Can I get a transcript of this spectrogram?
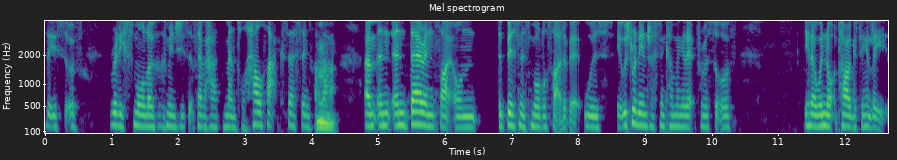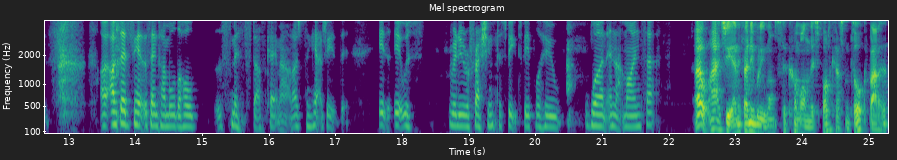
these sort of really small local communities that have never had mental health access, things like mm. that. Um, and and their insight on the business model side of it was it was really interesting coming at it from a sort of you know we're not targeting elites I, I was editing at the same time all the whole Smith stuff came out, and I was thinking actually it, it, it was really refreshing to speak to people who weren't in that mindset. Oh, actually, and if anybody wants to come on this podcast and talk about it,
